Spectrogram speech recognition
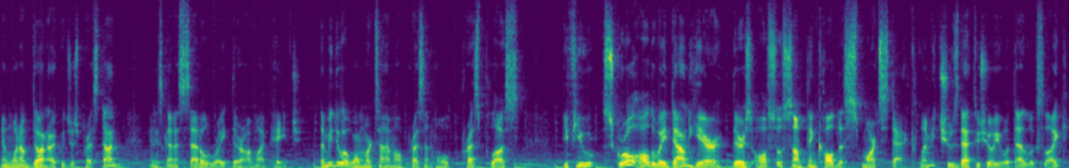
And when I'm done, I could just press done and it's gonna settle right there on my page. Let me do it one more time. I'll press and hold, press plus. If you scroll all the way down here, there's also something called the smart stack. Let me choose that to show you what that looks like.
